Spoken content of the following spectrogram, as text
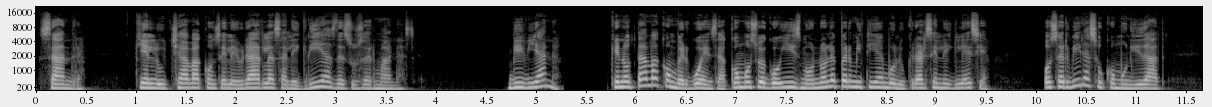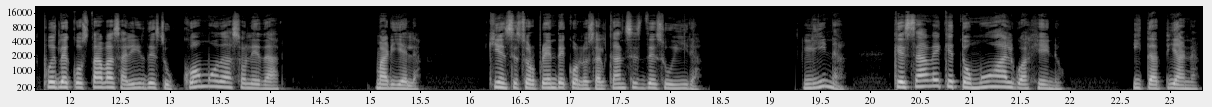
Sandra, quien luchaba con celebrar las alegrías de sus hermanas. Viviana, que notaba con vergüenza cómo su egoísmo no le permitía involucrarse en la iglesia o servir a su comunidad, pues le costaba salir de su cómoda soledad. Mariela, quien se sorprende con los alcances de su ira. Lina, que sabe que tomó algo ajeno. Y Tatiana,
